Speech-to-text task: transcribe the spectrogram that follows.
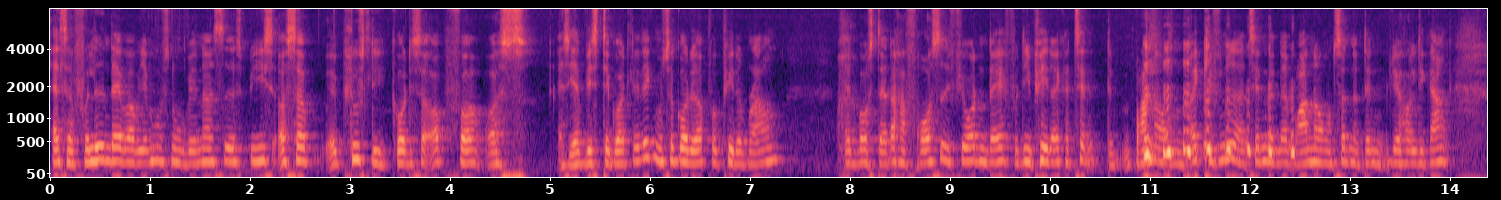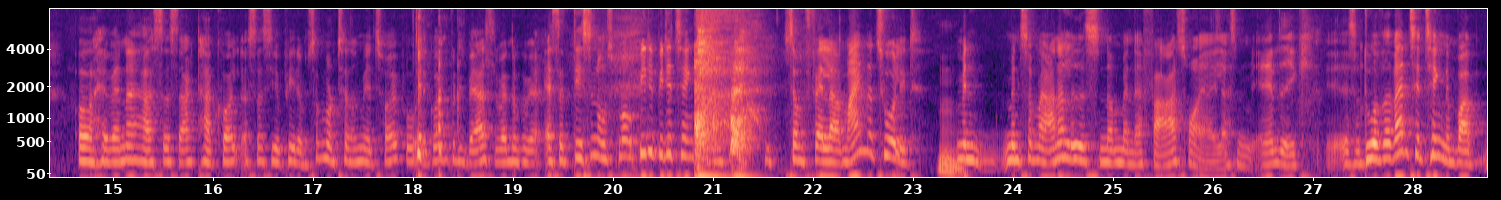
altså forleden dag var vi hjemme hos nogle venner og sidde og spise, og så øh, pludselig går det så op for os, altså jeg vidste det godt lidt, ikke? men så går det op for Peter Brown, at vores datter har frosset i 14 dage, fordi Peter ikke har tændt brændeovnen, og ikke kan finde ud af at tænde den der brændeovn, sådan at den bliver holdt i gang. Og Havana har så sagt, har koldt, og så siger Peter, så må du tage noget mere tøj på, eller gå ind på dit værelse, eller hvad det nu kan være. Altså, det er sådan nogle små, bitte, bitte ting, som, som falder mig naturligt, mm. men, men som er anderledes, når man er far, tror jeg, eller sådan, jeg ved ikke. Altså, du har været vant til, at tingene var,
